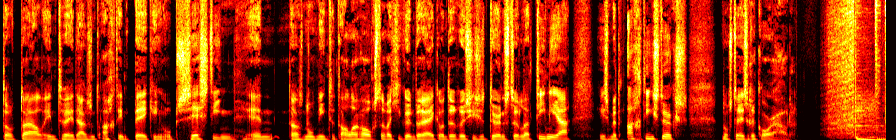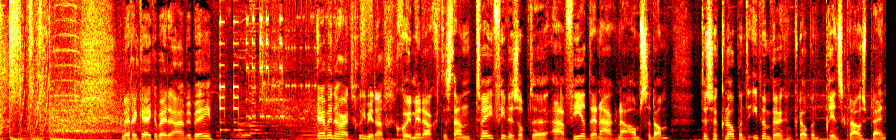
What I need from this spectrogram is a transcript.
totaal in 2008 in Peking op 16. En dat is nog niet het allerhoogste wat je kunt bereiken... want de Russische turnster Latinia is met 18 stuks nog steeds recordhouder. We gaan kijken bij de AWB. Erwin Hart, goedemiddag. Goedemiddag. Er staan twee files op de A4 Den Haag naar Amsterdam. Tussen knooppunt Ipenburg en knooppunt Prins Klausplein.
